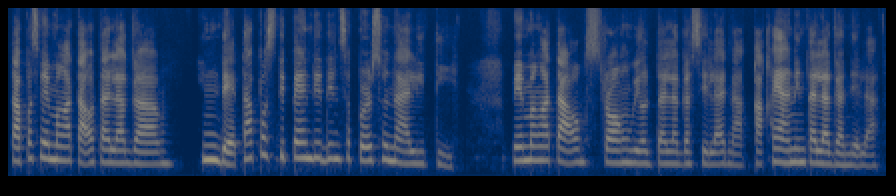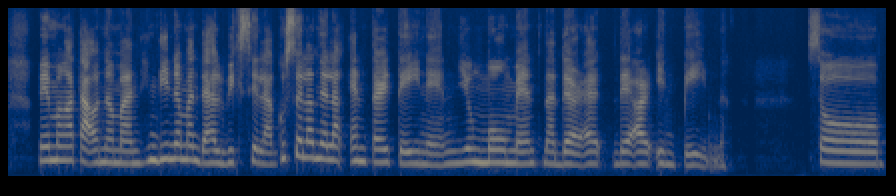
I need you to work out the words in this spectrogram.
tapos may mga tao talagang hindi. Tapos, depende din sa personality. May mga taong strong-willed talaga sila na kakayanin talaga nila. May mga tao naman, hindi naman dahil weak sila, gusto lang nilang entertainin yung moment na they're, they are in pain. So,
